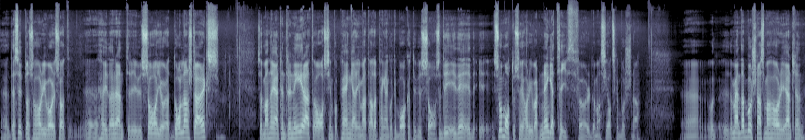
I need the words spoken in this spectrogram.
Eh, dessutom så har det ju varit så att eh, höjda räntor i USA gör att dollarn stärks. Så man har egentligen dränerat Asien på pengar i och med att alla pengar går tillbaka till USA. Så det, det, så mått så har det ju varit negativt för de asiatiska börserna. Och de enda börserna som har egentligen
